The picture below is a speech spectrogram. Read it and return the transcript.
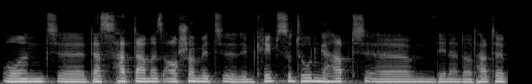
Und äh, das hat damals auch schon mit äh, dem Krebs zu tun gehabt, ähm, den er dort hatte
